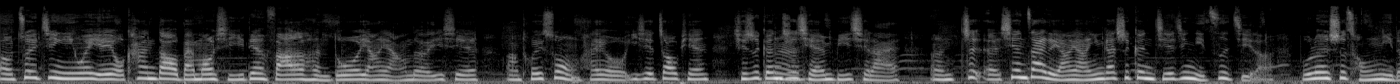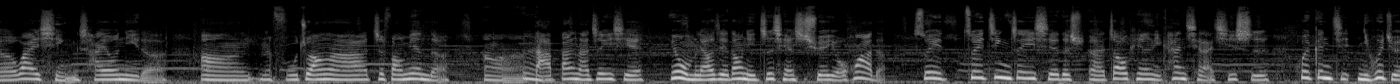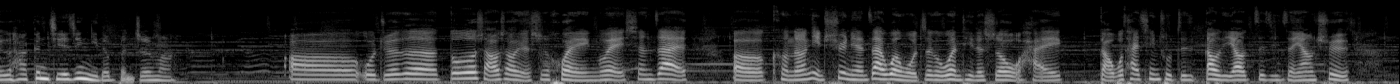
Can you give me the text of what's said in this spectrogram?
呃，最近因为也有看到白毛洗衣店发了很多杨洋的一些嗯推送，还有一些照片。其实跟之前比起来，嗯，这呃现在的杨洋应该是更接近你自己了。不论是从你的外形，还有你的嗯服装啊这方面的嗯打扮啊这一些，因为我们了解到你之前是学油画的，所以最近这一些的呃照片里看起来，其实会更接，你会觉得它更接近你的本真吗？呃，我觉得多多少少也是会，因为现在，呃，可能你去年在问我这个问题的时候，我还搞不太清楚自己到底要自己怎样去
